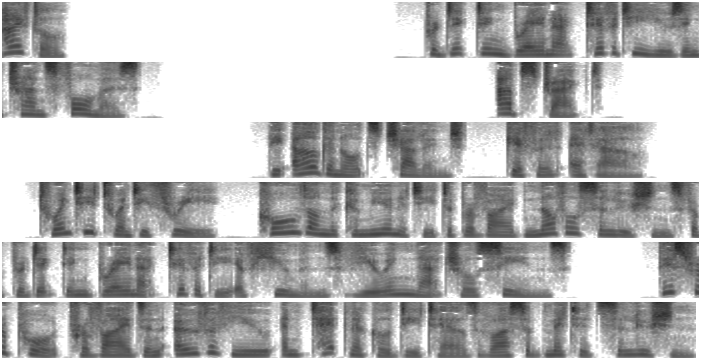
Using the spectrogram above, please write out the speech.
Title Predicting Brain Activity Using Transformers. Abstract The Algonauts Challenge, Gifford et al. 2023, called on the community to provide novel solutions for predicting brain activity of humans viewing natural scenes. This report provides an overview and technical details of our submitted solution.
